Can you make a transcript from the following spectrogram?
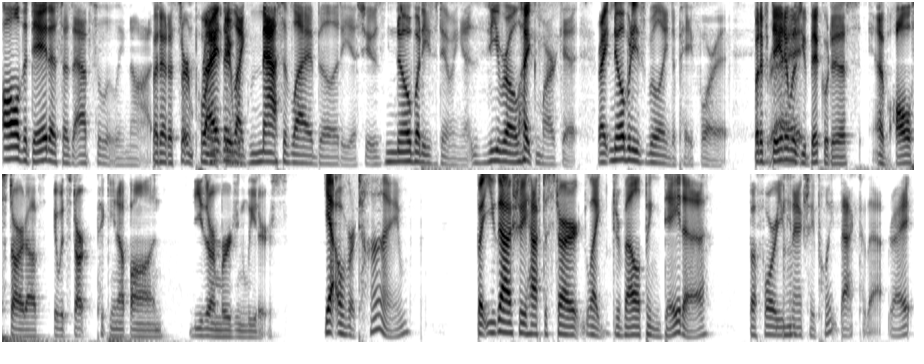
all the data says absolutely not. But at a certain point, right there's would- like massive liability issues nobody's doing it zero like market right nobody's willing to pay for it But if data was ubiquitous of all startups, it would start picking up on these are emerging leaders. yeah over time. But you actually have to start like developing data before you can Mhm. actually point back to that right?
